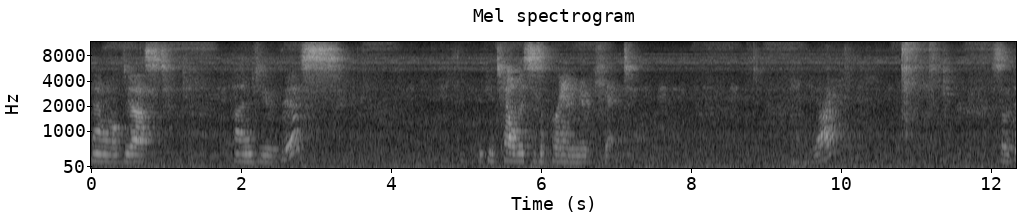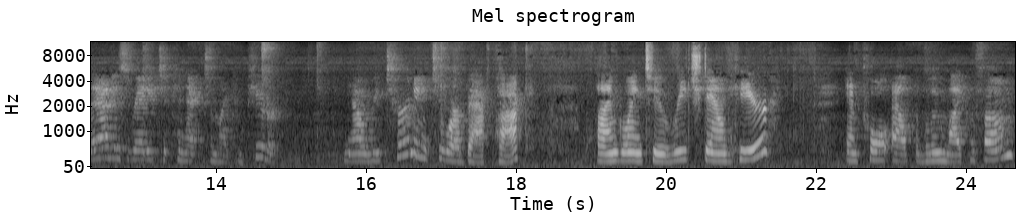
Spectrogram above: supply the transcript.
then we'll just undo this. You can tell this is a brand new kit. There So that is ready to connect to my computer. Now returning to our backpack, I'm going to reach down here and pull out the blue microphone.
